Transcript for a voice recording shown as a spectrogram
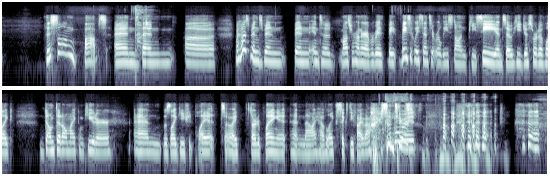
this song bops and then uh my husband's been been into monster hunter ever ba- ba- basically since it released on pc and so he just sort of like dumped it on my computer and was like you should play it. So i started playing it and now i have like 65 hours Good into lord. it.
